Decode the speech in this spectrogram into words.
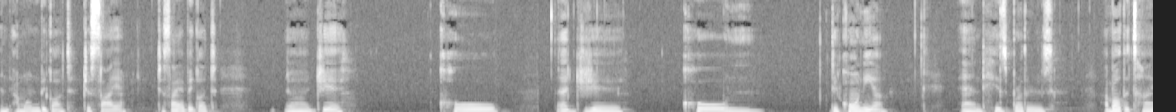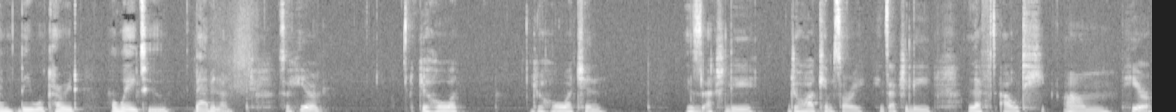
and Amon begot Josiah. Josiah begot uh, Je, uh, Je, Jeconiah and his brothers about the time they were carried away to Babylon. So here, Jehovah, Jehoiachin is actually Jehoiakim. Sorry, he's actually left out um, here.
